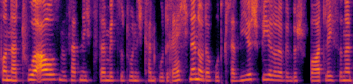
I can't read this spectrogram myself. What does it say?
von Natur aus und es hat nichts damit zu tun, ich kann gut rechnen oder gut Klavier spielen oder bin sportlich, sondern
